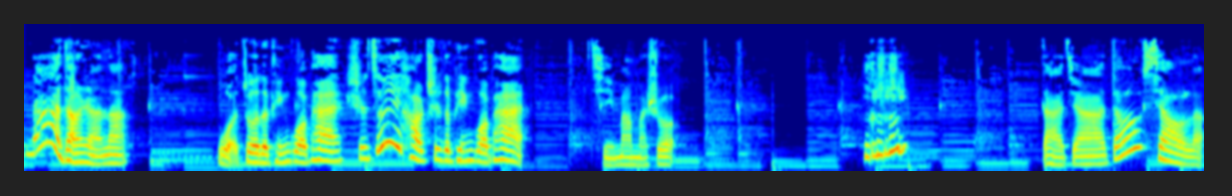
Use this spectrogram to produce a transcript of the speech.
那当然啦，我做的苹果派是最好吃的苹果派。齐妈妈说：“嘿嘿嘿，大家都笑了。”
